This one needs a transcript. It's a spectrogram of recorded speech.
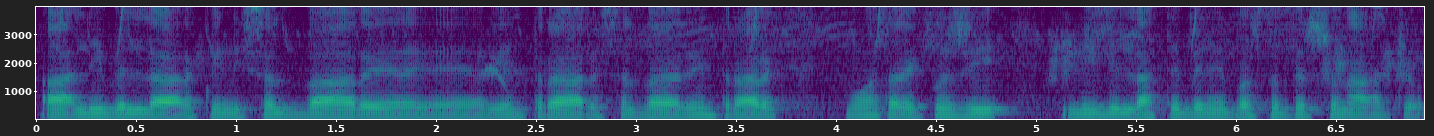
a livellare, quindi salvare, rientrare, salvare, rientrare, in modo tale così livellate bene il vostro personaggio.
